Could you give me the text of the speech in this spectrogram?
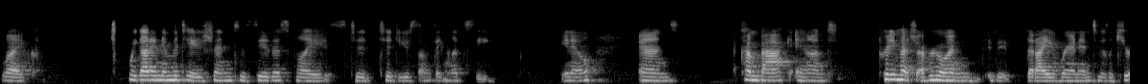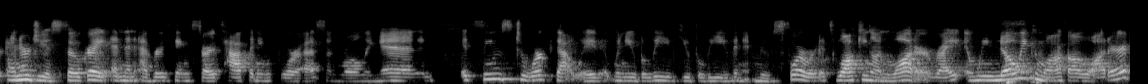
like we got an invitation to see this place, to to do something, let's see. You know, and come back and pretty much everyone that I ran into is like, your energy is so great. And then everything starts happening for us and rolling in. And it seems to work that way that when you believe, you believe and it moves forward. It's walking on water, right? And we know we can walk on water,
